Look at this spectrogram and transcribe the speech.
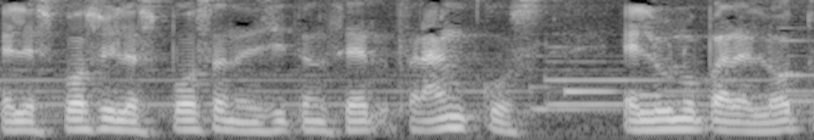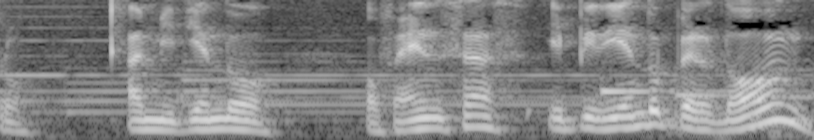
El esposo y la esposa necesitan ser francos el uno para el otro, admitiendo ofensas y pidiendo perdón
